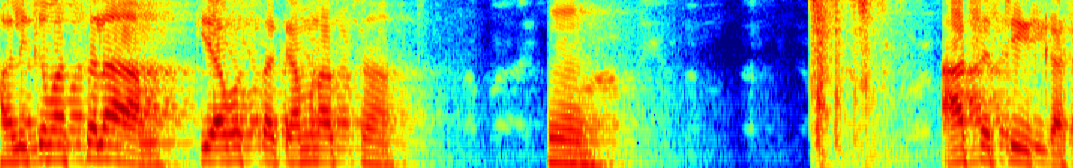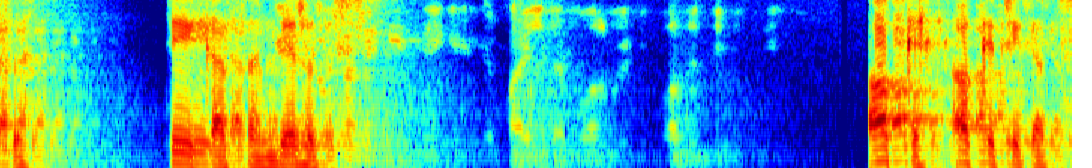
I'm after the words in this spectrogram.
ওয়ালাইকুম আসসালাম। কি অবস্থা? কেমন আছো? হুম। আচ্ছা ঠিক আছে। ঠিক আছে বের হচ্ছে। ওকে ওকে ঠিক আছে।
